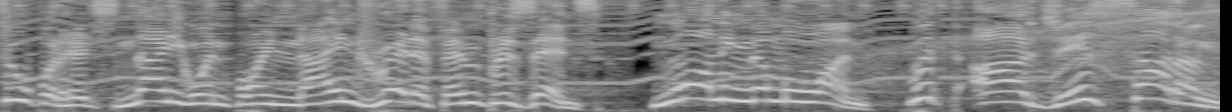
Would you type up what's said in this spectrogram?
Super hits 91.9 red F M presents morning number one with RJ Sarang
